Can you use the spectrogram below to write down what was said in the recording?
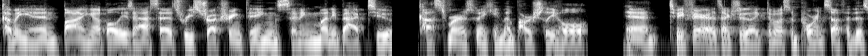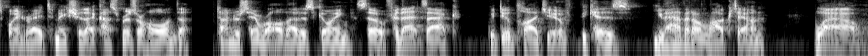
coming in, buying up all these assets, restructuring things, sending money back to customers, making them partially whole. And to be fair, it's actually like the most important stuff at this point, right? To make sure that customers are whole and to, to understand where all that is going. So for that, Zach, we do applaud you because you have it on lockdown. Wow,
